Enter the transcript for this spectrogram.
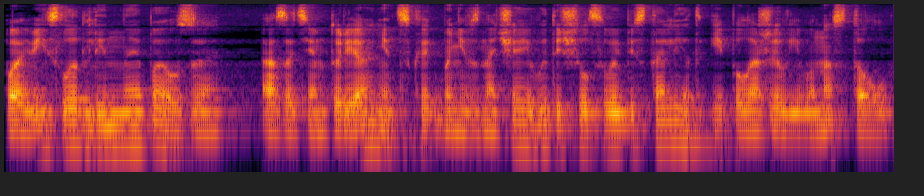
Повисла длинная пауза, а затем турианец как бы невзначай вытащил свой пистолет и положил его на стол.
